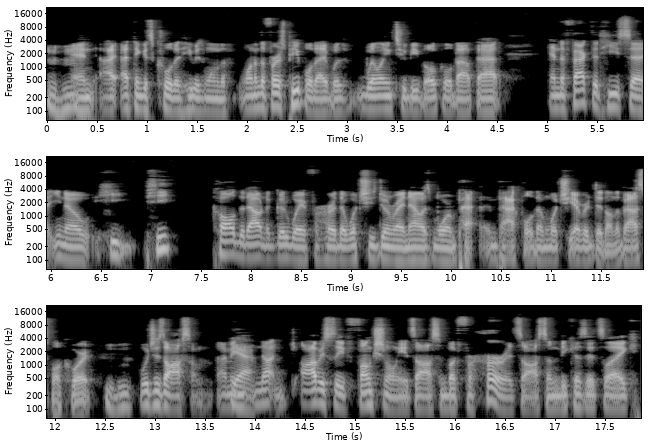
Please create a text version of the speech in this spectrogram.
Mhm. and I, I think it's cool that he was one of the one of the first people that was willing to be vocal about that and the fact that he said you know he he called it out in a good way for her that what she's doing right now is more impa- impactful than what she ever did on the basketball court Mhm. which is awesome i mean Yeah. not obviously functionally it's awesome but for her it's awesome because it's like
